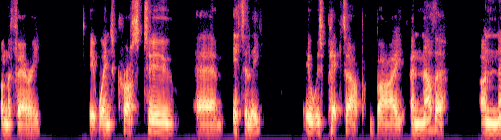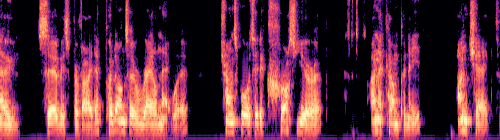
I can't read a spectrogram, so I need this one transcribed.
on the ferry. It went across to um, Italy it was picked up by another unknown service provider, put onto a rail network, transported across Europe, unaccompanied, unchecked,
